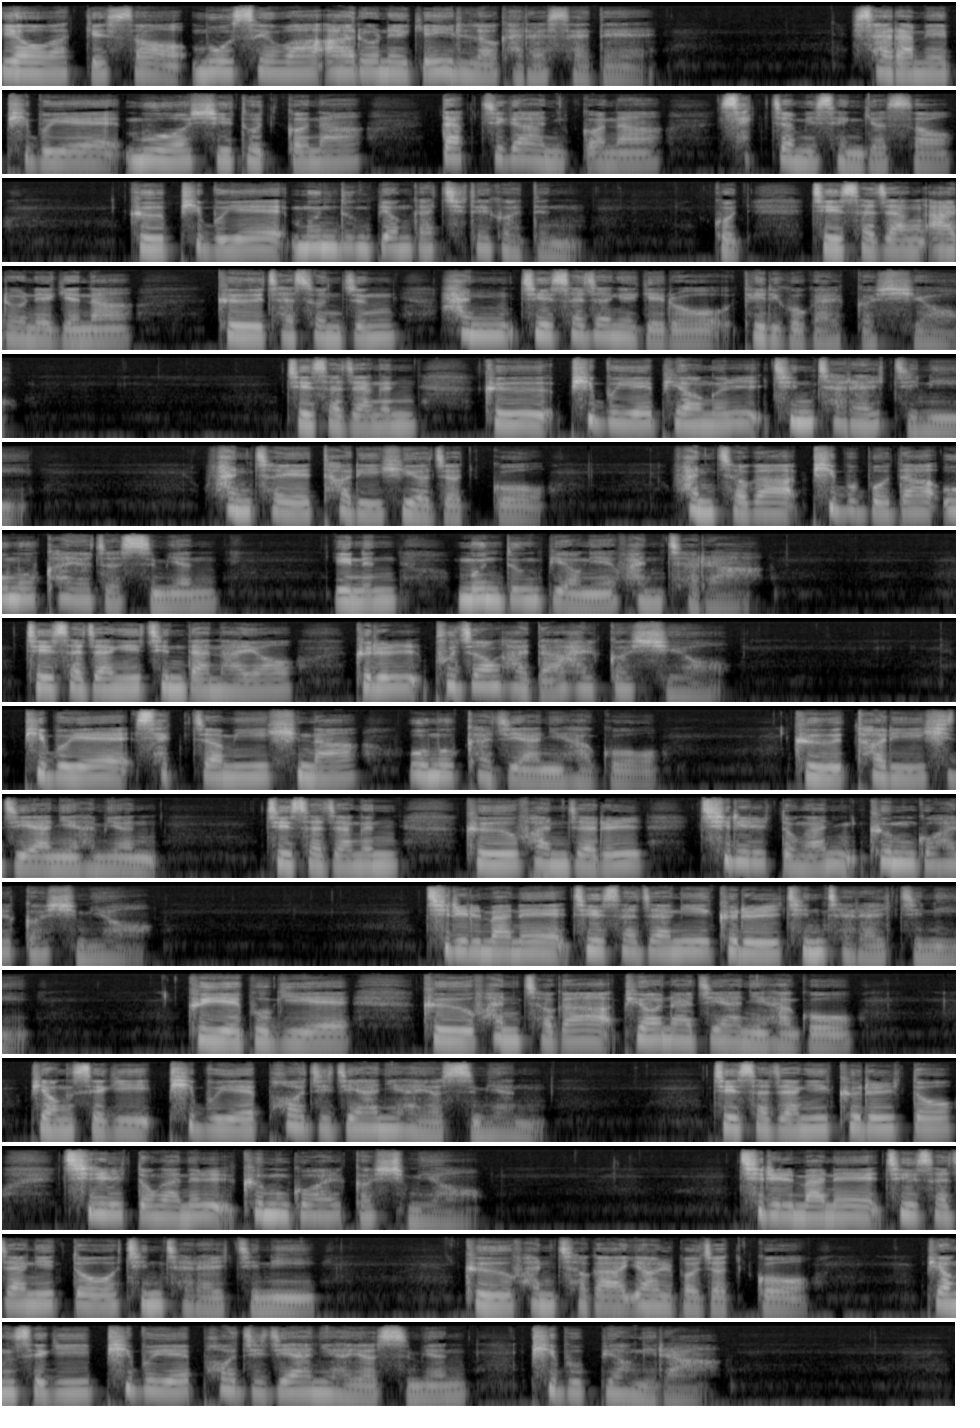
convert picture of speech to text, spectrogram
여호와께서 모세와 아론에게 일러 가라사대 사람의 피부에 무엇이 돋거나 딱지가 않거나 색점이 생겨서 그 피부에 문둥병 같이 되거든. 곧 제사장 아론에게나 그 자손 중 한 제사장에게로 데리고 갈 것이요. 제사장은 그 피부의 병을 진찰할지니 환처의 털이 휘어졌고 환처가 피부보다 우묵하여졌으면 이는 문둥병의 환처라. 제사장이 진단하여 그를 부정하다 할 것이요. 피부에 색점이 희나 우묵하지 아니하고 그 털이 희지 아니하면 제사장은 그 환자를 7일 동안 금고할 것이며 7일 만에 제사장이 그를 진찰할지니 그의 보기에 그 환처가 변하지 아니하고 병색이 피부에 퍼지지 아니하였으면 제사장이 그를 또 7일 동안을 금고할 것이며 7일 만에 제사장이 또 진찰할지니 그 환처가 엷어졌고 병색이 피부에 퍼지지 아니하였으면 피부병이라.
